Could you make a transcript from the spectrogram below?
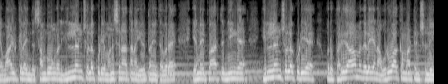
என் வாழ்க்கையில இந்த சம்பவங்கள் இல்லைன்னு சொல்லக்கூடிய மனுஷனா தான் நான் இருப்பேனே தவிர என்னை பார்த்து நீங்க இல்லைன்னு சொல்லக்கூடிய ஒரு பரிதாப நிலையை நான் உருவாக்க மாட்டேன்னு சொல்லி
